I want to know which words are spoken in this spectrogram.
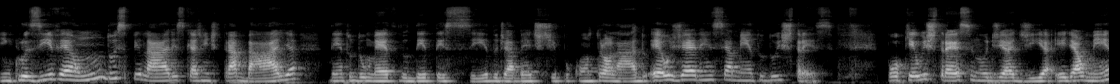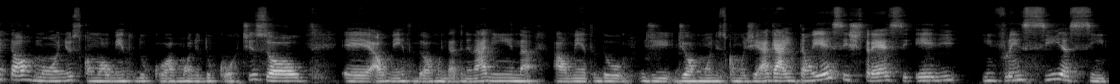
Inclusive, é um dos pilares que a gente trabalha dentro do método DTC, do diabetes tipo controlado, é o gerenciamento do estresse. Porque o estresse no dia a dia, ele aumenta hormônios, como aumento do hormônio do cortisol, é, aumento do hormônio da adrenalina, aumento do, de, de hormônios como o GH. Então, esse estresse, ele influencia sim.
